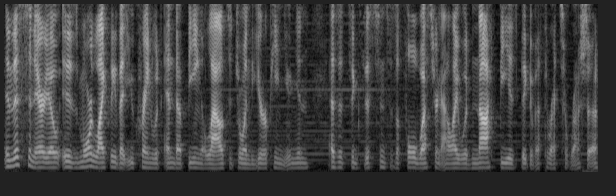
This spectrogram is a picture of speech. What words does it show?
In this scenario, it is more likely that Ukraine would end up being allowed to join the European Union, as its existence as a full Western ally would not be as big of a threat to Russia,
